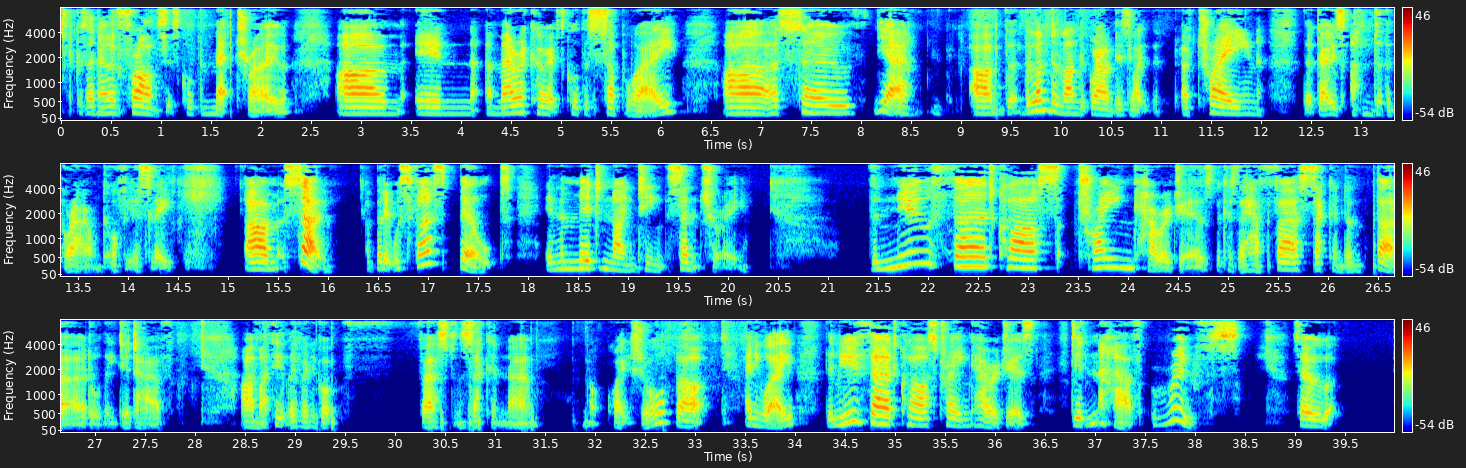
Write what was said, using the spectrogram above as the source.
Because I know in France it's called the Metro. Um, in America it's called the subway. Uh, so yeah, um, the, the London Underground is like a train that goes under the ground, obviously. Um, so but it was first built in the mid 19th century. The new third class train carriages, because they have first, second, and third, or they did have, um, I think they've only got first and second now, not quite sure, but anyway, the new third class train carriages didn't have roofs. So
